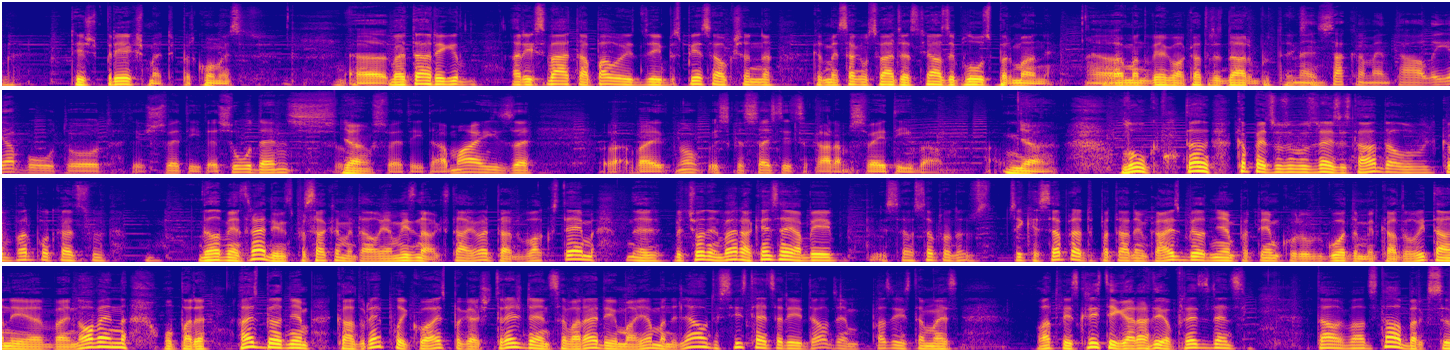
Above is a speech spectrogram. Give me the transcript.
tieši priekšmeti, par ko mēs Uh, Vai tā arī, arī svētā palīdzības piesaukšana, kad mēs sakām, svētais Jāzep lūdzu par mani, uh, lai man vieglāk atrast darbu? Teiksim. Nē, sakramentālija būtu tieši svētītais ūdens, Jā. svētītā maize, uh, vai nu, viss, kas saistīts ar kādām svētībām. Jā, lūk, tā, kāpēc uz, uzreiz es tā atdalu, ka varbūt kāds vēl viens rādījums par sakramentālajiem iznāks, tā jau ir tāda blakus tēma, bet šodien vairāk esējā bija, es saprotu, cik es sapratu par tādiem kā aizbildņiem, par tiem, kuru godam ir kāda litānija vai novena, un par aizbildņiem kādu repliku aizpagājuši trešdien savā rādījumā, ja mani ļaudis, izteica arī daudziem pazīstamais Latvijas kristīgā radio prezidents Tālvārds Tālbergs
